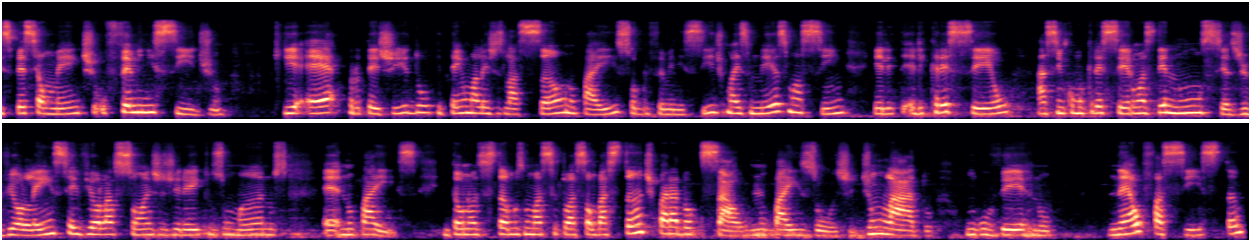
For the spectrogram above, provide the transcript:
especialmente o feminicídio, que é protegido, que tem uma legislação no país sobre o feminicídio, mas mesmo assim ele, ele cresceu, assim como cresceram as denúncias de violência e violações de direitos humanos é, no país. Então nós estamos numa situação bastante paradoxal no país hoje. De um lado, um governo neofascista,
